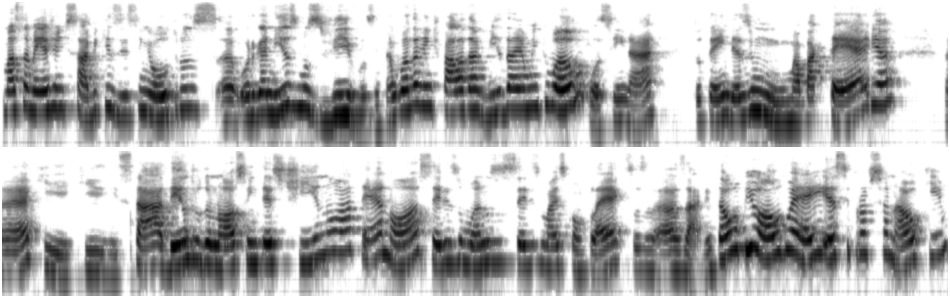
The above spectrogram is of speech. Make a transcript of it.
mas também a gente sabe que existem outros uh, organismos vivos. Então, quando a gente fala da vida, é muito amplo, assim, né? Tu tem desde um, uma bactéria, né, que, que está dentro do nosso intestino, até nós, seres humanos, os seres mais complexos, áreas. Então, o biólogo é esse profissional que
